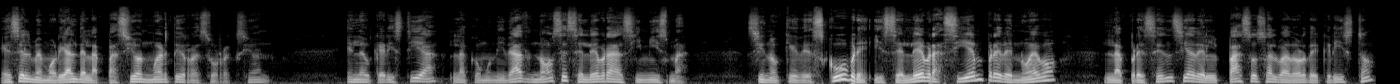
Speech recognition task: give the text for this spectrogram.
es el memorial de la pasión, muerte y resurrección. En la Eucaristía, la comunidad no se celebra a sí misma, sino que descubre y celebra siempre de nuevo la presencia del paso salvador de Cristo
